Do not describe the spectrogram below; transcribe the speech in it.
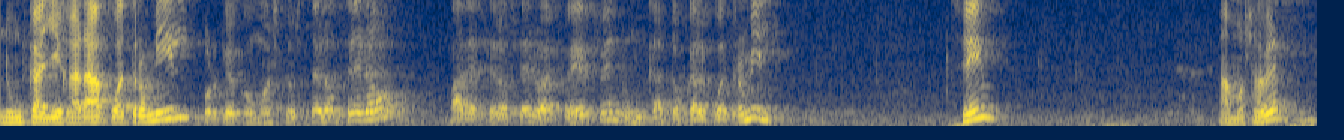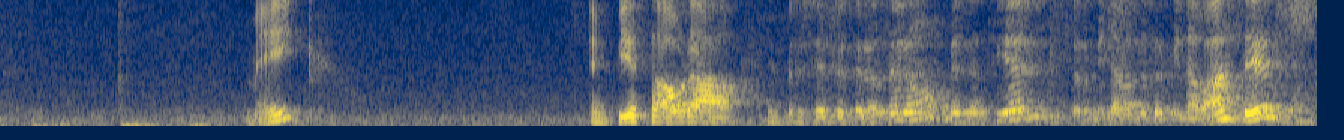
Nunca llegará a 4000 porque como esto es 00, va de 00 a FF, nunca toca el 4000. ¿Sí? Vamos a ver. Make. Empieza ahora en 3F00, en vez en 100, termina donde terminaba antes.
